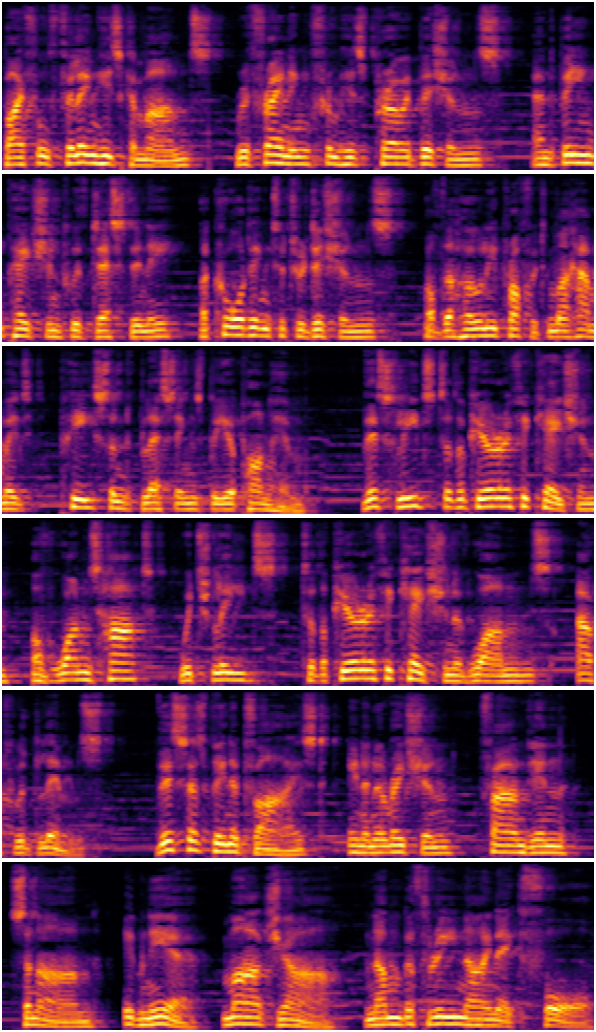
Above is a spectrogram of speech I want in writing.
by fulfilling His commands, refraining from His prohibitions, and being patient with destiny, according to traditions of the Holy Prophet Muhammad, peace and blessings be upon him. This leads to the purification of one's heart, which leads to the purification of one's outward limbs. This has been advised in a narration found in Sunan Ibn Majah, number 3984.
